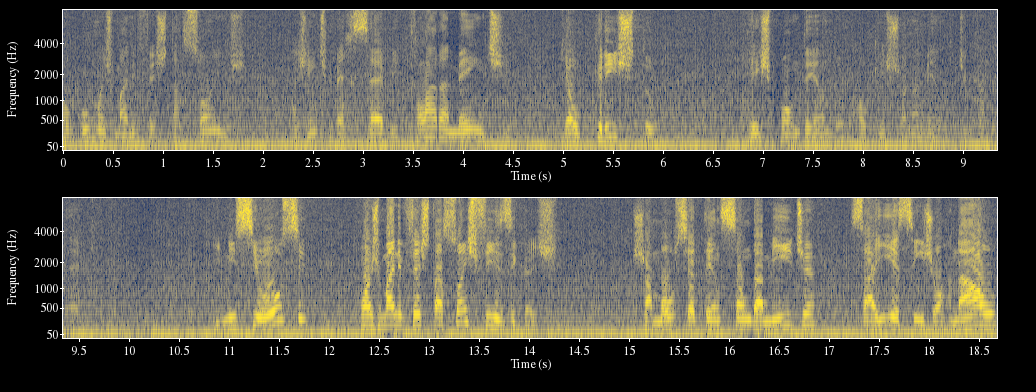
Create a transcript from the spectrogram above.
Algumas manifestações a gente percebe claramente que é o Cristo respondendo ao questionamento de Kardec. Iniciou-se com as manifestações físicas. Chamou-se a atenção da mídia, saía-se em jornal,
